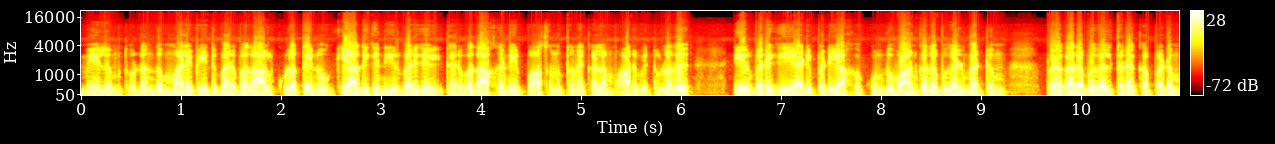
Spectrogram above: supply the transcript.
மேலும் தொடர்ந்தும் மழை பெய்து வருவதால் குளத்தை நோக்கி அதிக நீர் வருகை தருவதாக நீர்ப்பாசன திணைக்களம் ஆரம்பித்துள்ளது நீர் வருகையை அடிப்படையாக கொண்டு வான்கதவுகள் மற்றும் பிற கதவுகள் திறக்கப்படும்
